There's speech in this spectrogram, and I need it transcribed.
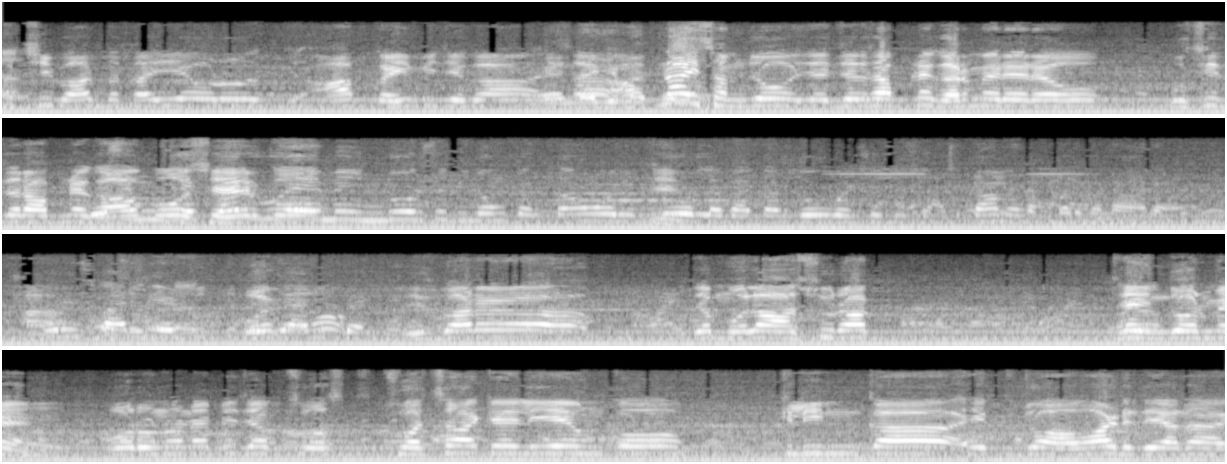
अच्छी बात बताई है और आप कहीं भी जगह अपना ही समझो जैसे अपने घर में रह रहे हो उसी तरह अपने गाँव को शहर को मैं इंदौर से बिलोंग करता हूँ और इंदौर लगातार दो वर्षों की स्वच्छता में नंबर बना रहा है। हाँ। और इस बार भी है। इस बार जब मोला आशुरा थे इंदौर में और उन्होंने भी जब स्वच्छ- स्वच्छता के लिए उनको क्लीन का एक जो अवार्ड दिया था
